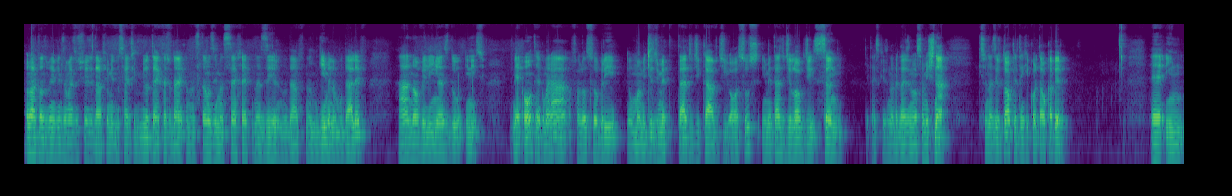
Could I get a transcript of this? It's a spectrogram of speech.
Olá a todos, bem-vindos a mais um show de Daf filme do site Biblioteca Judaica. Nós estamos em Masechet Nazir, no Daf Gimel Amudalev, a nove linhas do início. É, ontem a Gemara falou sobre uma medida de metade de cav de ossos e metade de log de sangue, que está escrito na verdade na nossa Mishnah, que se o Nazir toca ele tem que cortar o cabelo. É, em,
